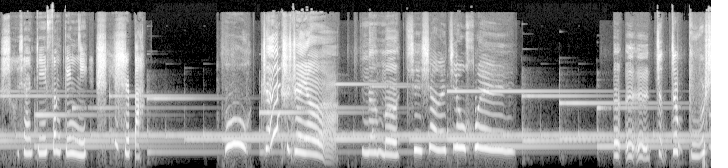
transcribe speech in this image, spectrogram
鼠小弟送给你试试吧。哦，真是这样啊！那么接下来就会……呃呃呃，这这不是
